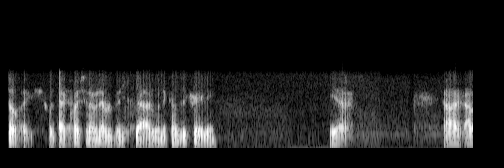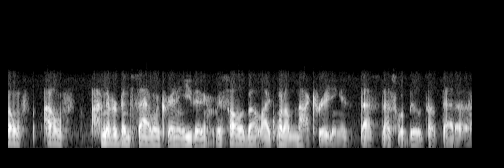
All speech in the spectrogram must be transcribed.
So like with that yeah. question, I've never been sad when it comes to creating. Yeah. I I don't I don't I've never been sad when creating either. It's all about like when I'm not creating. Is that's that's what builds up that uh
